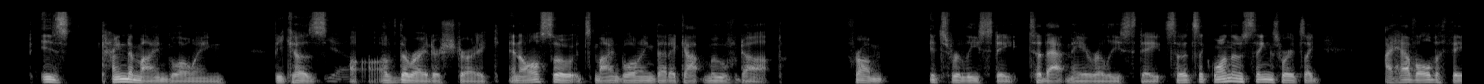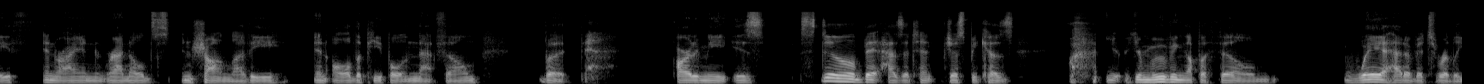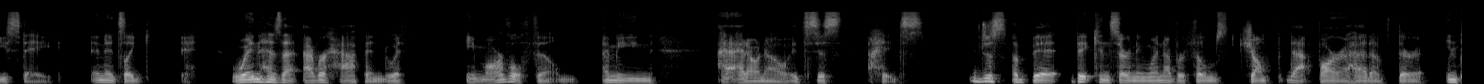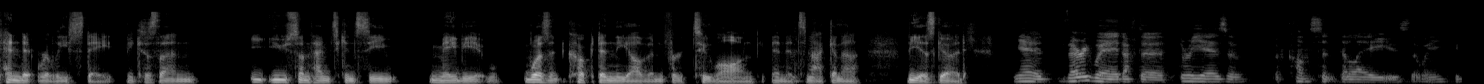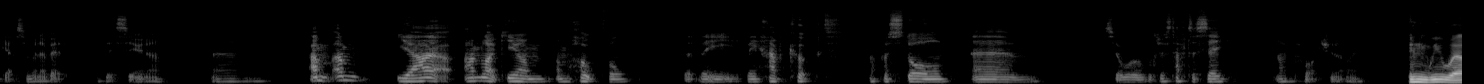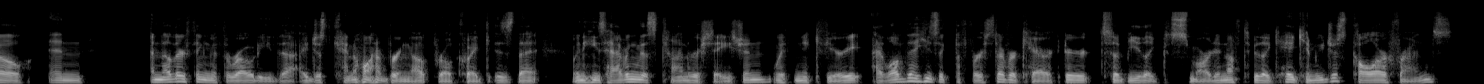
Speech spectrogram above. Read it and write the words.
is kind of mind blowing because yeah. of the writer strike. And also, it's mind blowing that it got moved up from its release date to that May release date. So it's like one of those things where it's like, I have all the faith in Ryan Reynolds and Shawn Levy and all the people in that film, but part of me is still a bit hesitant just because you're you're moving up a film way ahead of its release date. And it's like eh, when has that ever happened with a marvel film? I mean i, I don't know. It's just it's just a bit bit concerning whenever films jump that far ahead of their intended release date because then you sometimes can see maybe it wasn't cooked in the oven for too long and it's not gonna be as good. Yeah very weird after three years of, of constant delays that we could get something a bit a bit sooner. Um, i'm i'm yeah I, i'm like you i'm i'm hopeful that they they have cooked up a storm um so we'll, we'll just have to see unfortunately. And we will and another thing with Rhodey that I just kind of want to bring up real quick is that when he's having this conversation with Nick Fury, I love that he's like the first ever character to be like smart enough to be like, "Hey, can we just call our friends?"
